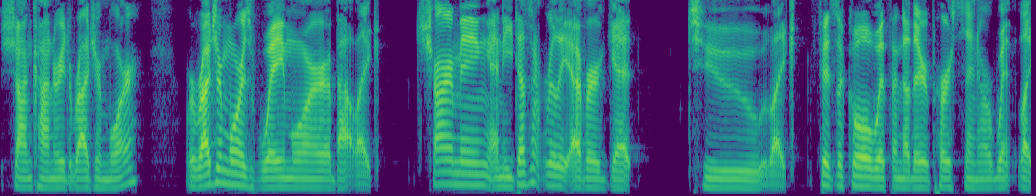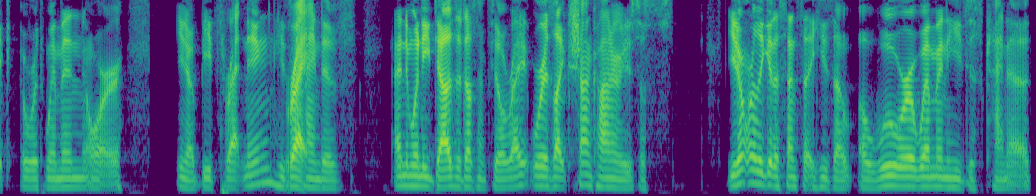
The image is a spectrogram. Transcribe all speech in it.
Sean Connery to Roger Moore, where Roger Moore is way more about like charming, and he doesn't really ever get too like physical with another person or with like or with women or you know be threatening. He's Right. kind of, and when he does, it doesn't feel right. Whereas like Sean Connery is just. You don't really get a sense that he's a, a wooer of women. He just kind of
